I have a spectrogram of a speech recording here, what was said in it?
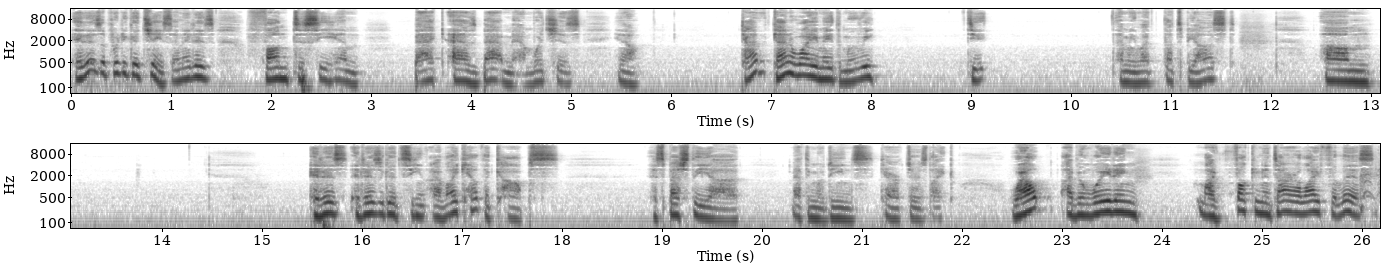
it is a pretty good chase, and it is fun to see him back as Batman, which is, you know, kind kind of why you made the movie. Do you, I mean, let, let's be honest. Um, it is it is a good scene. I like how the cops, especially uh, Matthew Modine's character, is like, "Well, I've been waiting my fucking entire life for this.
